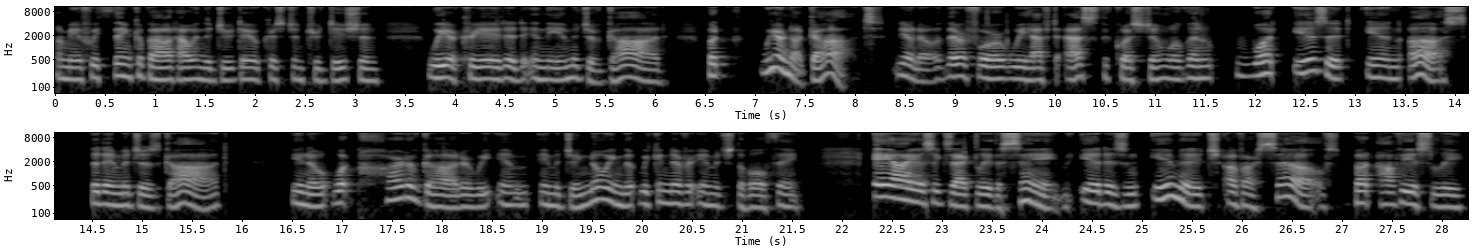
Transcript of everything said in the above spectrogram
I mean, if we think about how in the Judeo Christian tradition we are created in the image of God, but we are not gods, you know, therefore we have to ask the question well, then what is it in us that images God? You know, what part of God are we Im- imaging, knowing that we can never image the whole thing? AI is exactly the same. It is an image of ourselves, but obviously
